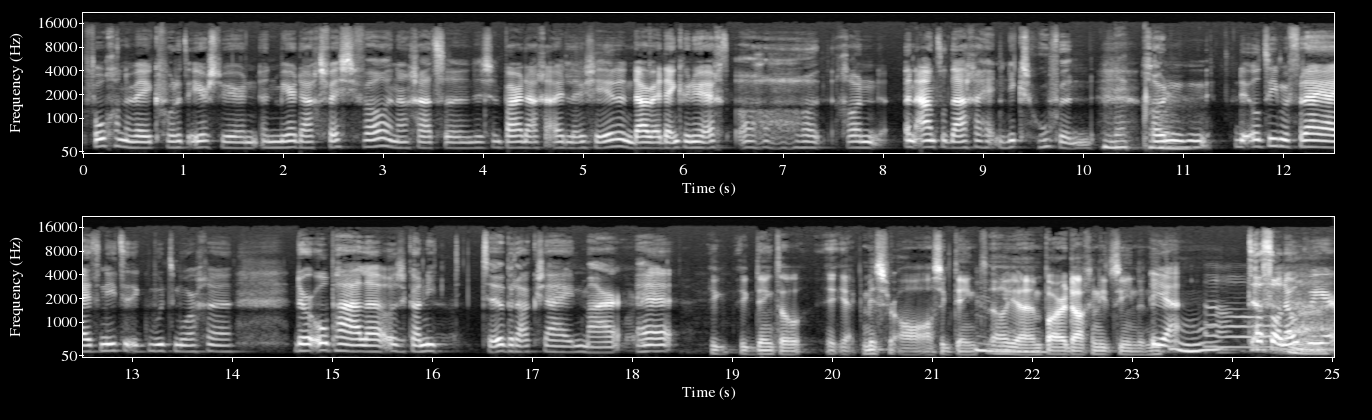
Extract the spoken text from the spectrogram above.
volgende week voor het eerst weer een, een meerdaags festival. En dan gaat ze dus een paar dagen uit logeren. En daarbij denken we nu echt, oh, gewoon een aantal dagen he- niks hoeven. Lekker. Gewoon de ultieme vrijheid. Niet, ik moet morgen erop halen. Dus ik kan niet te brak zijn, maar hè, Ik, ik denk al, ja, ik mis er al als ik denk, oh ja, een paar dagen niet zien. Dan denk ja, dat dan ook weer.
